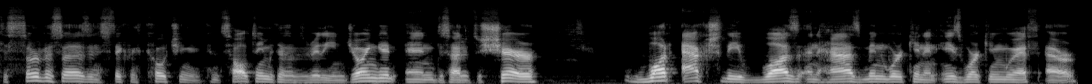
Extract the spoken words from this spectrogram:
the services, and stick with coaching and consulting because I was really enjoying it and decided to share what actually was and has been working and is working with our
